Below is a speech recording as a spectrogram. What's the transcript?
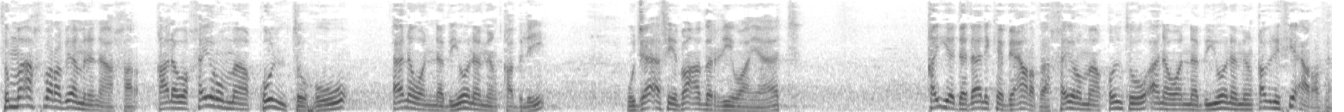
ثم أخبر بأمر آخر. قال وخير ما قلته أنا والنبيون من قبلي. وجاء في بعض الروايات قيد ذلك بعرفة. خير ما قلته أنا والنبيون من قبل في عرفة.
